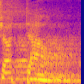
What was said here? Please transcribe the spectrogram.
Shut down.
